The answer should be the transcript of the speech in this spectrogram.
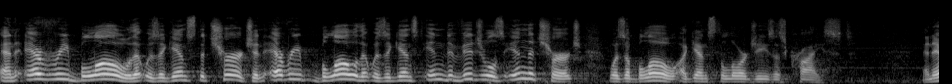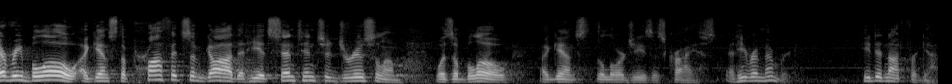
And every blow that was against the church and every blow that was against individuals in the church was a blow against the Lord Jesus Christ. And every blow against the prophets of God that he had sent into Jerusalem was a blow against the Lord Jesus Christ. And he remembered. He did not forget.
